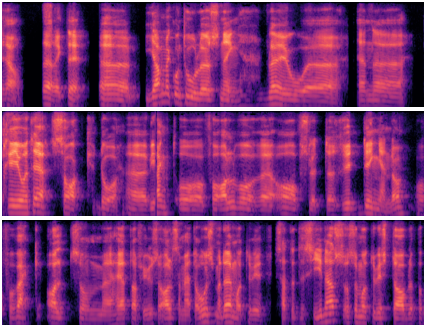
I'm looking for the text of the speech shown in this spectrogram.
Ja, det er riktig. Uh, hjemmekontorløsning ble jo uh, en uh, prioritert sak da. vi tenkte å for alvor avslutte ryddingen da, og få vekk alt som heter Fuse og alt som heter Os. Men det måtte vi sette til sides, og så måtte vi stable på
